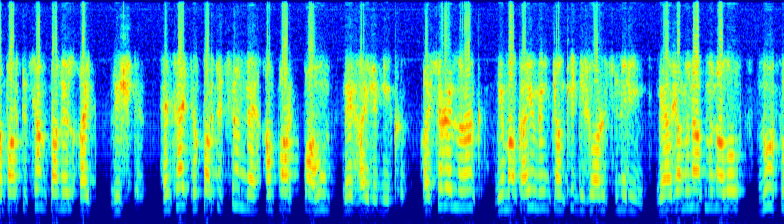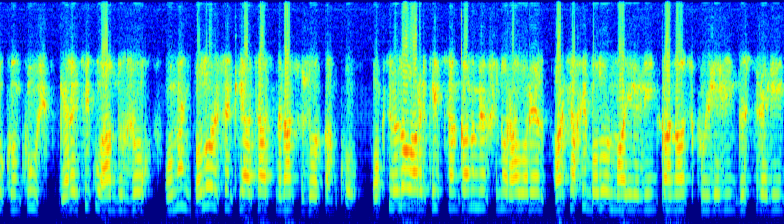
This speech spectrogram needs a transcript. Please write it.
հպարտությամբ տանել այդ վիշտը։ Հենց այդ հպարտությունն է անպարտ պահում հայրենիքը։ Այսօր էլ նրանք դիմակայում են կյանքի դժվարություններին, միաժամանակ մնալով նուրբ ու քնքուշ, գեղեցիկ ու հանդուրժող, ու մենք բոլորս ենք հիացած նրանց հզոր կամքով։ Օգտվելով առիթից ցանկանում եմ շնորհավորել Արցախի բոլոր մայրերին, կանանց, քույրերին, դստրերին,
